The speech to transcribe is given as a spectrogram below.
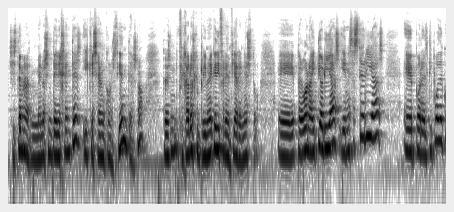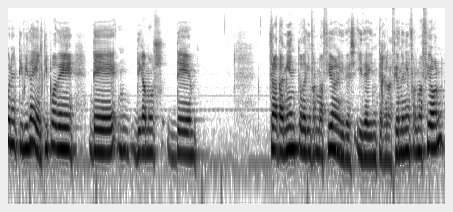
sistemas menos inteligentes y que sean conscientes, ¿no? Entonces, fijaros que primero hay que diferenciar en esto. Eh, pero bueno, hay teorías, y en esas teorías eh, por el tipo de conectividad y el tipo de, digamos, de tratamiento de la información y de, integración de la información,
